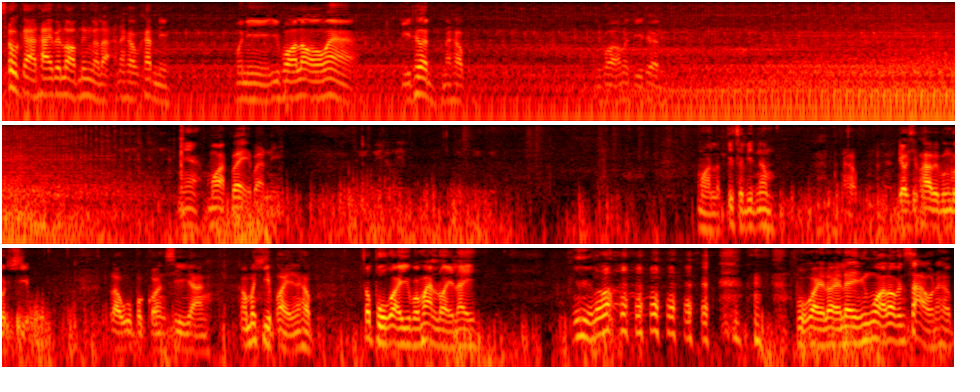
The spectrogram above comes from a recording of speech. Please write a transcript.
เซลล์กาไทยไปรอบนึงแล้วล่ะนะครับขั้นนี้ วันนี้อีพอเราเอามาตีเทิร์นนะครับอีพอเอามาตีเทิร์นเนี่ยมอดไว้บ้านนี้มอดแล้วปิดสวิตช์น้ำนะครับเดี๋ยวสิพาไปเบิ่งรถขีบ เราอุปกรณ์สี่อย่างเอามาขีบอ้อยนะครับก็ปลูกอ้อยอยู่ประมาณร้อยไร่นี่เนาะปลูกอ้อยร้อยไร่งัวเราเป็นเสานะครับ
